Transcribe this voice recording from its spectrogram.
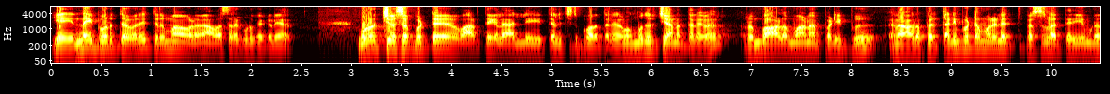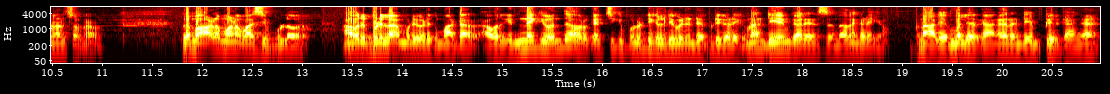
என்னை பொறுத்தவரை திருமாவளவன் அவசர கொடுக்க கிடையாது. உணர்ச்சி வசப்பட்டு வார்த்தைகளை அள்ளி தெளிச்சிட்டு போகிற தலைவர். ரொம்ப முதிர்ச்சியான தலைவர். ரொம்ப ஆழமான படிப்பு. நான் அவரை தனிப்பட்ட முறையில் பர்சனலாக தெரியும்ன்றனால சொல்கிறேன் ரொம்ப ஆழமான வாசிப்பு உள்ளவர். அவர் இப்படிலாம் முடிவெடுக்க மாட்டார். அவருக்கு இன்னைக்கு வந்து அவர் கட்சிக்கு பொலிட்டிக்கல் டிவிடெண்ட் எப்படி கிடைக்கும்னா டிஎம்கே அலையன்ஸ் இருந்தால் தான் கிடைக்கும். இப்போ நாலு எம்எல்ஏ இருக்காங்க ரெண்டு எம்பி இருக்காங்க.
